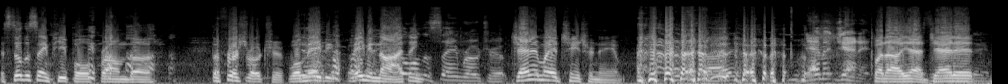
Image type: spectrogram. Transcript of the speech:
It's still the same people from the the first road trip. Well, maybe maybe not. I think the same road trip. Janet might have changed her name. Damn it, Janet. but uh, yeah, Janet,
